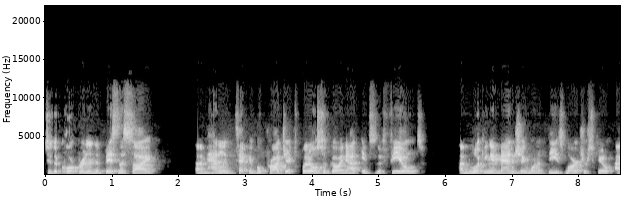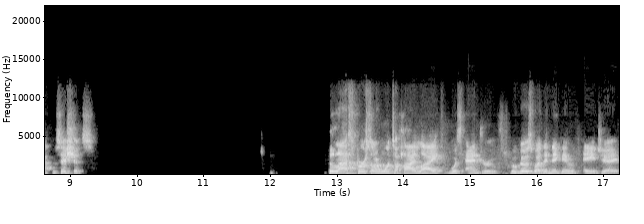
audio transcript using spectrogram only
to the corporate and the business side, um, handling technical projects, but also going out into the field, um, looking and managing one of these larger scale acquisitions. The last person I want to highlight was Andrew, who goes by the nickname of AJ.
